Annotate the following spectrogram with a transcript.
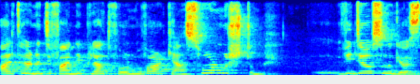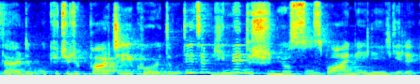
alternatif anne platformu varken sormuştum videosunu gösterdim. O küçücük parçayı koydum. Dedim ki ne düşünüyorsunuz bu anneyle ilgili?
